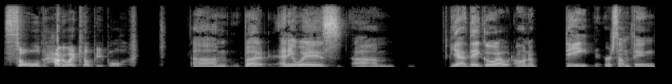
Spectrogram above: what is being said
Sold. How do I kill people? Um, but anyways, um, yeah, they go out on a date or something,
